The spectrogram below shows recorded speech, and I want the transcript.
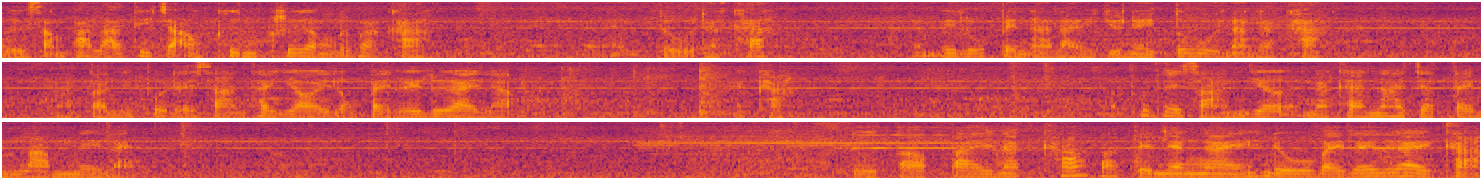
หรือสัมภาระที่จะเอาขึ้นเครื่องหรือเปล่าคะ ดูนะคะไม่รู้เป็นอะไรอยู่ในตู้นั่นแหละค่ะ ตอนนี้ผู้โดยสารทยอยลงไปเรื่อยๆแล้ว นะคะผู้โดยสารเยอะนะคะ น่าจะเต็มลำนี่แหละ ดูต่อไปนะคะว่าเป็นยังไงดูไปเรื่อย ๆ ค่ะ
